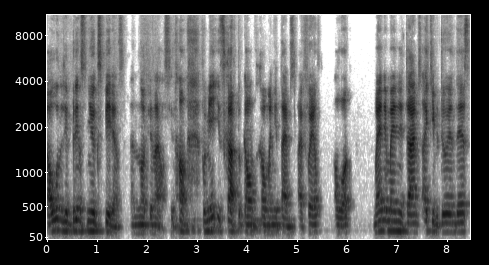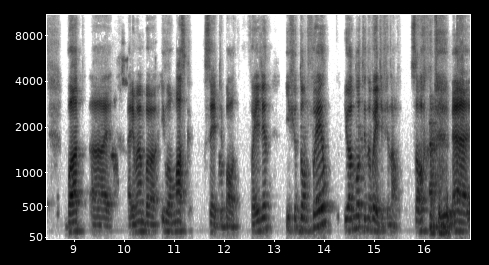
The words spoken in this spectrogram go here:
only brings new experience and nothing else. You know, for me, it's hard to count how many times I failed a lot many many times. I keep doing this but uh, i remember elon musk said about failing if you don't fail you are not innovative enough. So uh,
